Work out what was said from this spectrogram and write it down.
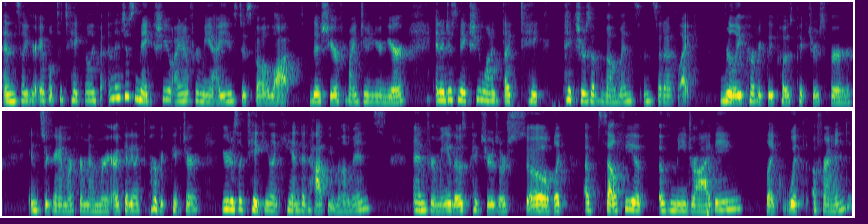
and so you're able to take really fun, and it just makes you. I know for me, I used Dispo a lot this year for my junior year, and it just makes you want to like take pictures of moments instead of like really perfectly posed pictures for Instagram or for memory or getting like the perfect picture. You're just like taking like candid happy moments. And for me, those pictures are so like a selfie of, of me driving like with a friend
